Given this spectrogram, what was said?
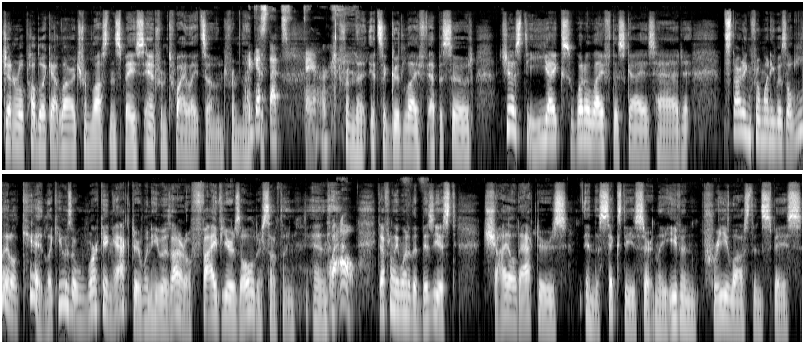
general public at large from Lost in Space and from Twilight Zone, from the I guess that's fair. from the It's a Good Life episode. Just yikes, what a life this guy has had. Starting from when he was a little kid. Like he was a working actor when he was, I don't know, five years old or something. And Wow. definitely one of the busiest child actors in the 60s, certainly, even pre Lost in Space.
